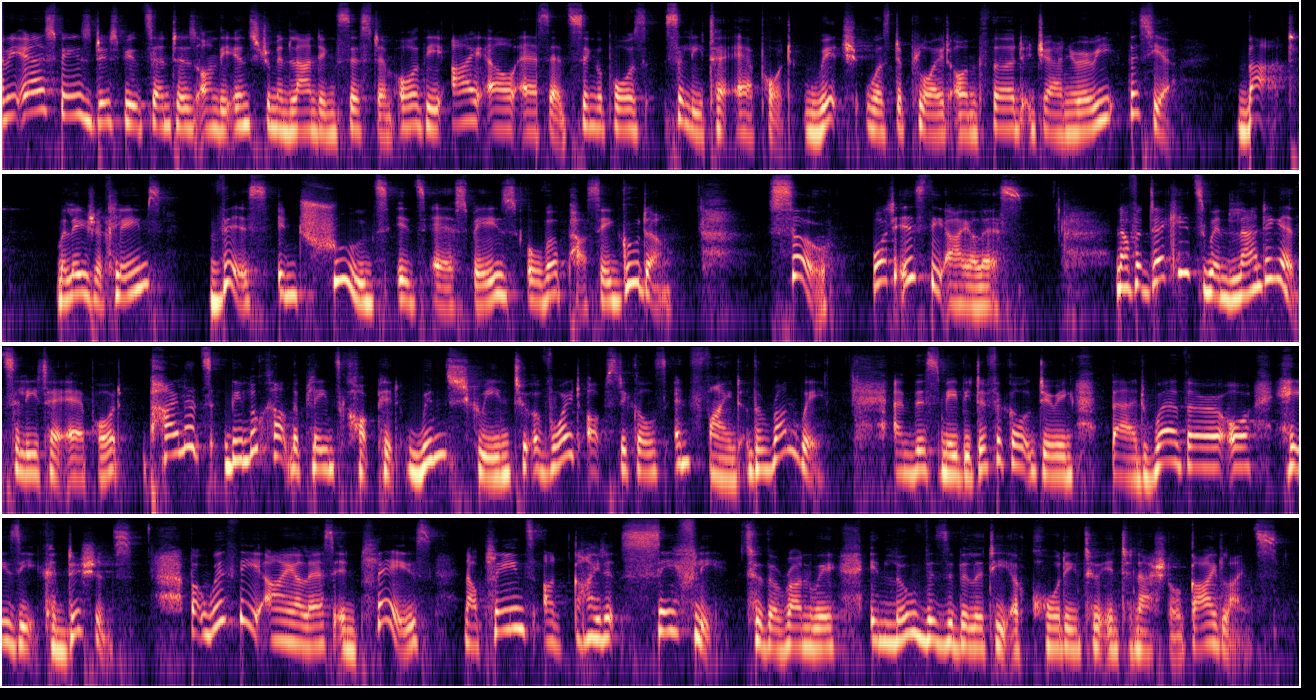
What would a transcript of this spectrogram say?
The airspace dispute centers on the Instrument Landing System, or the ILS, at Singapore's Seletar Airport, which was deployed on 3rd January this year. But Malaysia claims this intrudes its airspace over Pasir Gudang. So, what is the ILS? Now, for decades, when landing at Seletar Airport, pilots they look out the plane's cockpit windscreen to avoid obstacles and find the runway. And this may be difficult during bad weather or hazy conditions. But with the ILS in place, now planes are guided safely to the runway in low visibility according to international guidelines.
